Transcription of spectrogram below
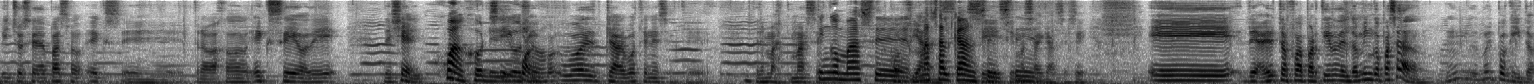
dicho sea de paso, ex eh, trabajador, ex CEO de, de Shell. Juanjo, le Sí, digo Juanjo. yo. Vos, claro, vos tenés, este, tenés más, más, Tengo este, más, eh, más alcance, Sí, sí, sí. más alcance, sí. Eh, de- esto fue a partir del domingo pasado, muy poquito.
